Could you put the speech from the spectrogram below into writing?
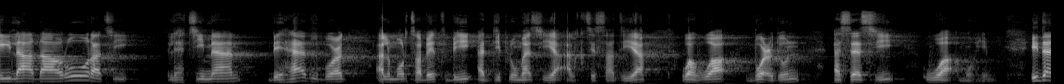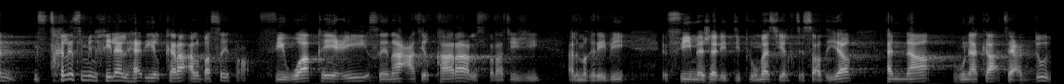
إلى ضرورة الاهتمام بهذا البعد المرتبط بالدبلوماسية الاقتصادية وهو بعد أساسي ومهم. اذا نستخلص من خلال هذه القراءة البسيطة في واقع صناعة القرار الاستراتيجي المغربي في مجال الدبلوماسية الاقتصادية أن هناك تعدد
